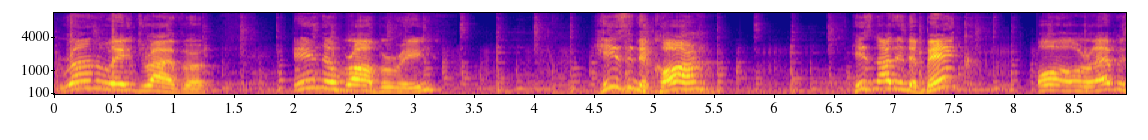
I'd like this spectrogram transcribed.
runway driver in a robbery, he's in the car. He's not in the bank or, or, whatever,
